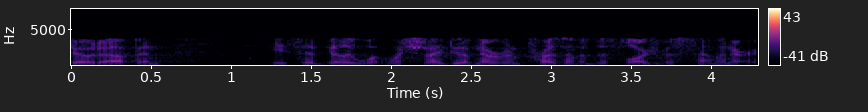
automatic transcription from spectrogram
showed up and he said, Billy, what, what should I do? I've never been president of this large of a seminary.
